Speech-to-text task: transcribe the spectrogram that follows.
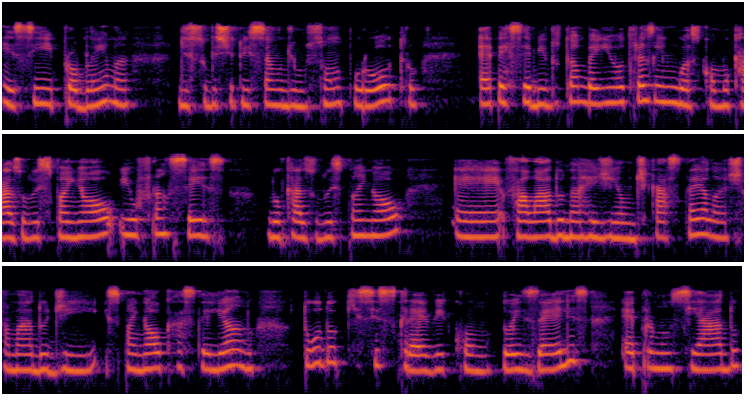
Esse problema de substituição de um som por outro é percebido também em outras línguas, como o caso do espanhol e o francês. No caso do espanhol, é falado na região de Castela, chamado de espanhol castelhano, tudo que se escreve com dois L's é pronunciado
